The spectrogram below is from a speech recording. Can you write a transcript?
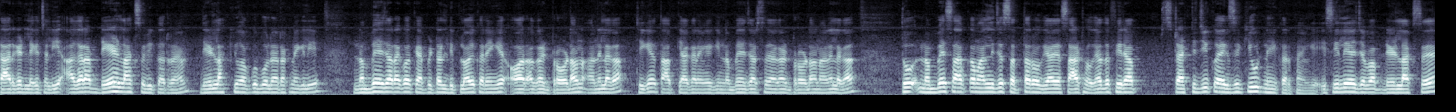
टारगेट लेके चलिए। अगर आप डेढ़ लाख से भी कर रहे हैं, डेढ़ लाख क्यों आपको बोल रहे हैं रखने के लिए? नब्बे हज़ार का कैपिटल डिप्लॉय करेंगे और अगर ड्रॉडाउन आने लगा, ठीक है? तो आप क्या करेंगे कि नब्बे हज़ार से अगर ड्रॉडाउन आने लगा तो नब्बे से आपका मान लीजिए सत्तर हो गया या साठ हो गया तो फिर आप स्ट्रैटेजी को एग्जीक्यूट नहीं कर पाएँगे। इसीलिए जब आप डेढ़ लाख से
